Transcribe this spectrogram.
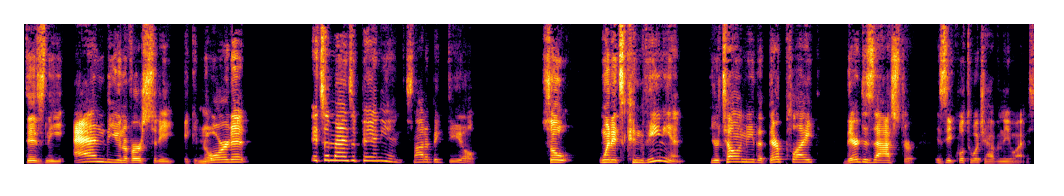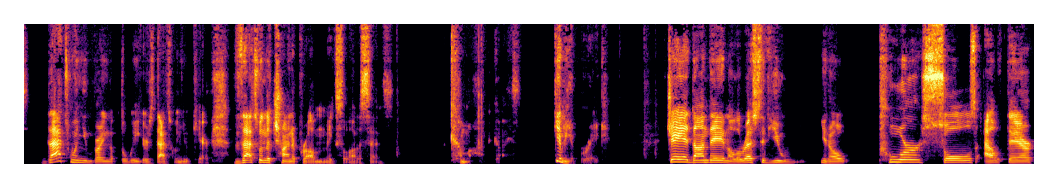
Disney and the university ignored it. It's a man's opinion. It's not a big deal. So when it's convenient, you're telling me that their plight, their disaster is equal to what you have in the US. That's when you bring up the Uyghurs. That's when you care. That's when the China problem makes a lot of sense. Come on, guys. Give me a break. Jay Adande and all the rest of you, you know, poor souls out there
